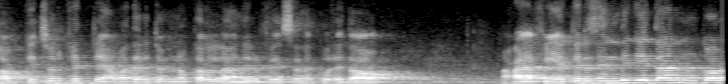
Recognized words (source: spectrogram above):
সব কিছুর ক্ষেত্রে আমাদের জন্য কল্যাণের ফেসলা করে দাও। আফিয়াতের জিন্দিগি দান কর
